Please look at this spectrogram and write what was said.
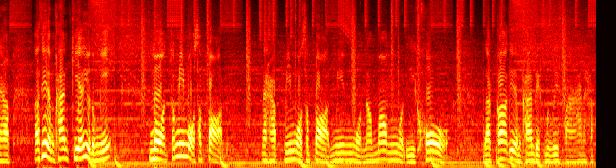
นะครับ แล้วที่สำคัญเกียร์อยู่ตรงนี้ โหมดเขามีโหมดสปอร์ตนะครับ มีโหมดสปอร์ต มีโหมด normal มีโหมด eco แล้วก็ที่สำคัญเบรกมือไฟฟ้านะครับ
